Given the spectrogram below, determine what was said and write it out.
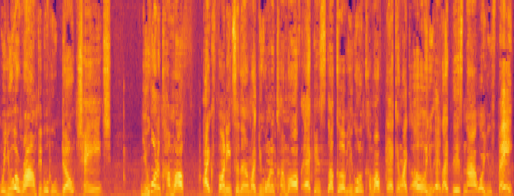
when you around people who don't change, you're gonna come off like funny to them. Like you're gonna come off acting stuck up. You're gonna come off acting like, oh, you act like this now, or you fake.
